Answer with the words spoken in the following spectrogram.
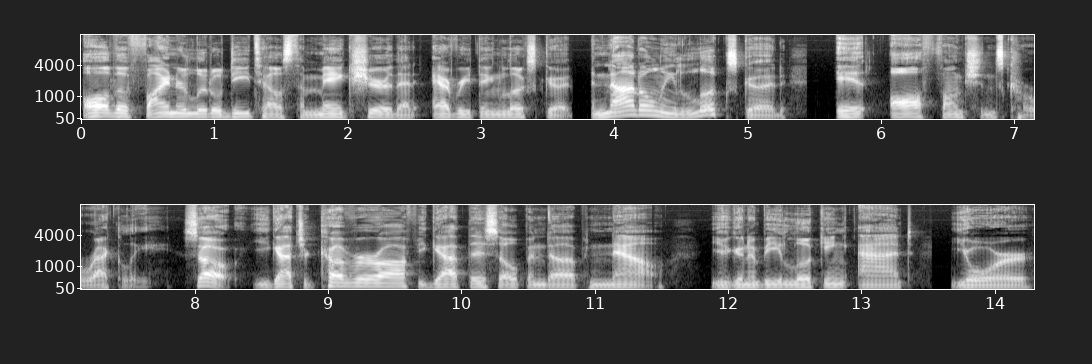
all the finer little details to make sure that everything looks good. And not only looks good, it all functions correctly. So you got your cover off, you got this opened up. Now you're gonna be looking at your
